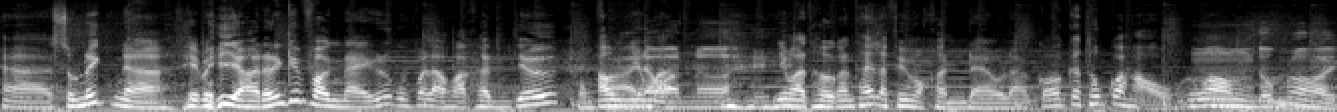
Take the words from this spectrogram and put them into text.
à, Sonic nè. Thì bây giờ đến cái phần này nó cũng phải là hoạt hình chứ. Không, Không, phải nhưng đâu mà- anh ơi. nhưng mà thường anh thấy là phim hoạt hình đều là có kết thúc có hậu đúng Ừ, không? đúng rồi.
